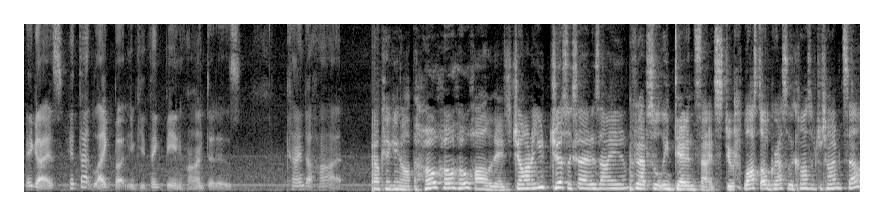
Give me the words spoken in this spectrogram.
Hey guys, hit that like button if you think being haunted is kinda hot. Now kicking off the ho ho ho holidays. John, are you just excited as I am? I feel absolutely dead inside, Stu. Lost all grasp of the concept of time itself.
